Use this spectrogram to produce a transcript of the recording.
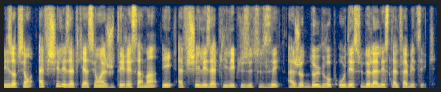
Les options Afficher les applications ajoutées récemment et Afficher les applis les plus utilisées ajoutent deux groupes au-dessus de la liste alphabétique.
